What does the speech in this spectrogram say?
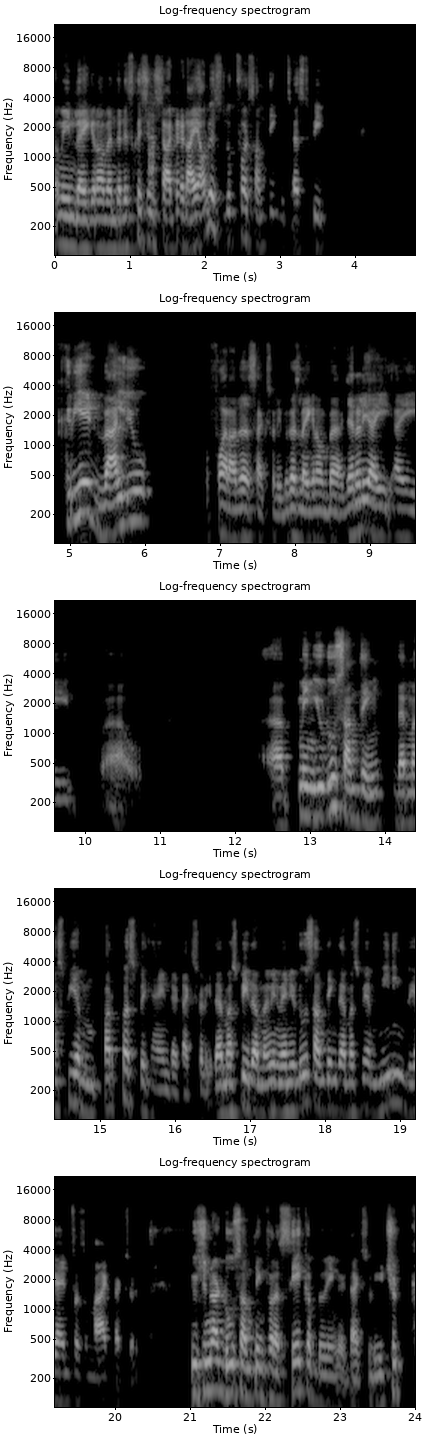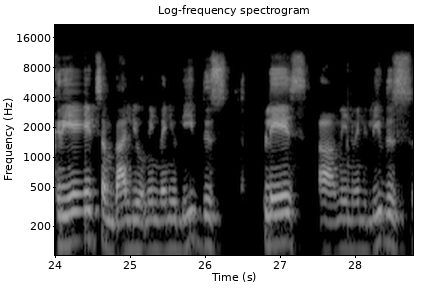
I mean, like, you know, when the discussion started, I always look for something which has to be create value for others actually, because like, you know, generally I, I, uh, uh, I mean, you do something, there must be a purpose behind it actually. There must be the, I mean, when you do something, there must be a meaning behind for some act actually. You should not do something for the sake of doing it actually. It should create some value. I mean, when you leave this place, uh, I mean, when you leave this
